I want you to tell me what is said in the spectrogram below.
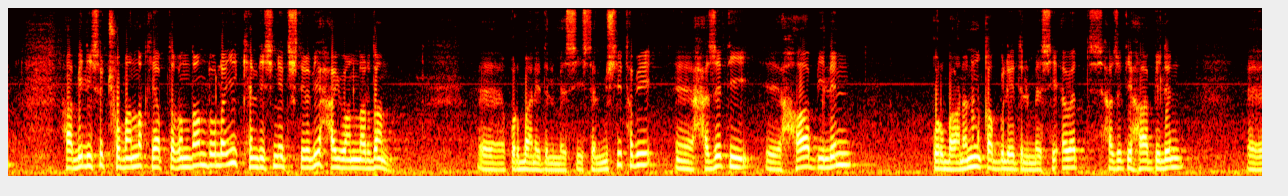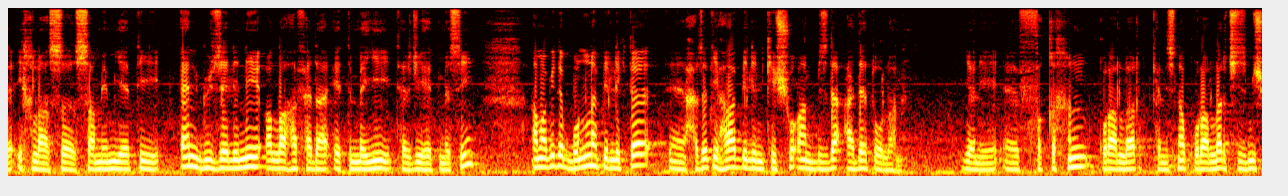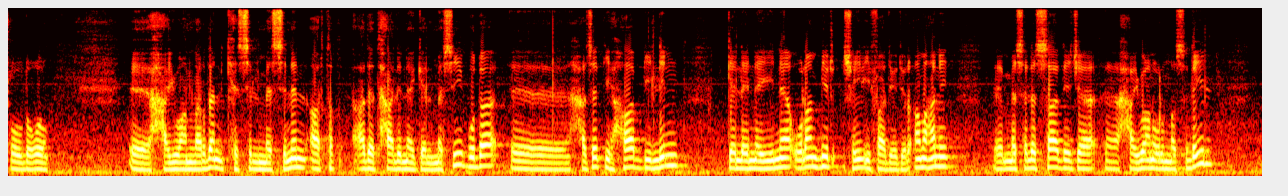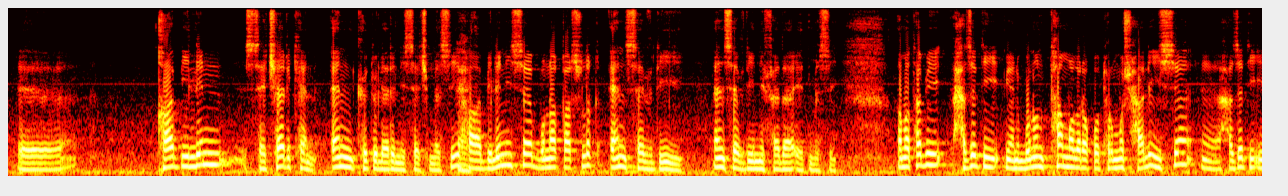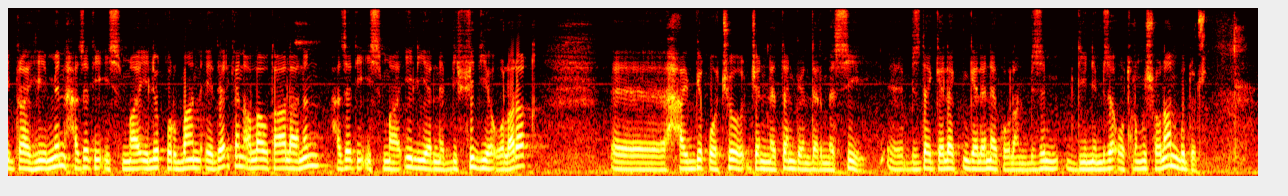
Habil ise çobanlık yaptığından dolayı kendisini yetiştirdiği hayvanlardan e, kurban edilmesi istenmişti. Tabi e, Hz. E, Habil'in kurbanının kabul edilmesi, evet Hz. Habil'in e, ihlası, samimiyeti, en güzelini Allah'a feda etmeyi tercih etmesi. Ama bir de bununla birlikte e, Hz. Habil'in ki şu an bizde adet olan, yani e, fıkıhın kurallar, kendisine kurallar çizmiş olduğu e, hayvanlardan kesilmesinin artık adet haline gelmesi, bu da e, Hz. Habil'in geleneğine olan bir şeyi ifade ediyor. Ama hani e, mesele sadece e, hayvan olması değil, e, Kabil'in seçerken en kötülerini seçmesi, Evet. Habil'in ise buna karşılık en sevdiği, en sevdiğini feda etmesi. Ama tabi Hz. yani bunun tam olarak oturmuş hali ise e, Hz. İbrahim'in Hz. İsmail'i kurban ederken Allahu Teala'nın Hz. İsmail yerine bir fidye olarak e, haybi koçu cennetten göndermesi e, bizde gele, gelenek olan, bizim dinimize oturmuş olan budur.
